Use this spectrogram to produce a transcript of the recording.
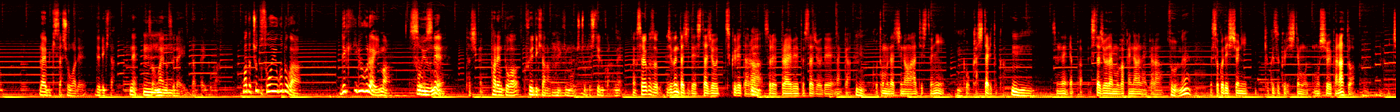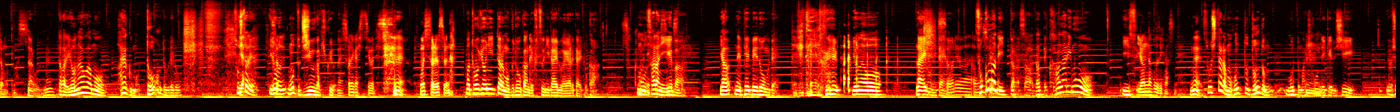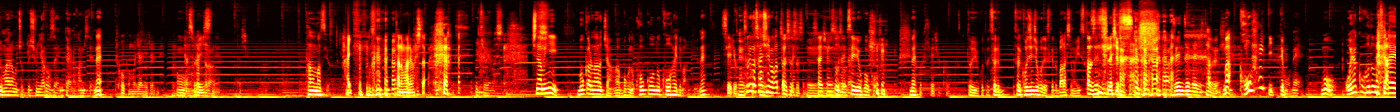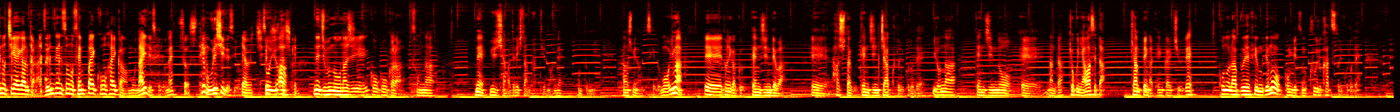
ライブ喫茶昭和で出てきたねうん。その前の世代だったりとか。またちょっとそういうことができるぐらい今そういうねね。確かに。タレントが増えてきたなっていう気もちょっとしてるからね。なんかそれこそ自分たちでスタジオ作れたら、うん。それプライベートスタジオでなんかうん。こう友達のアーティストにうん。こう貸したりとか、うん、そのねやっぱスタジオ代もバカにならないから。そうだね。そこで一緒に曲作りしても面白いかなとはめっちゃ思ってます。なるほどね。だから米尾がもう早くもうドーンと売れる そしたらいろいろもっと自由が利くよね。それが必要です。ね、もしそれをするなら。まあ、東京に行ったらもう武道館で普通にライブがやれたりとか。もうさらに言えばいやねペイペイドームで。米尾ライブみたいな。そこまで行ったらさだってかなりもういいっすよ。いろんなことできますね。ねそしたらもう本当どんどんもっと巻き込んでいけるし、よしお前らもちょっと一緒にやろうぜみたいな感じでね、福岡盛り上げれるね。うん。いやそれいいですね。頼みますよ。に。はい。頼まれました。受け負いましたちなみにボーカルのあらちゃんは僕の高校の後輩でもあるっていうね清涼高校。えそれが最初に分かったんですねそうそうそうそう。へー最初にそうそう高校 ね清涼ということでそれそれ個人情報ですけどバラしてもいいですか？全然大丈夫です。全然大丈夫。多分。まあ後輩って言ってもねもう親子ほどの世代の違いがあるから 全然その先輩後輩感はもうないですけどねそうですね。でも嬉しいですよいやそういうあ。ね、自分の同じ高校からそんな、ね、ミュージシャンが出てきたんだっていうのはね本当に楽しみなんですけども今、えーとにかく天神では「えーハッシュタグ天神ジャック」ということでいろんな天神の、えーなんだ曲に合わせたキャンペーンが展開中でこのラブ f m でも今月のクールカッツということで、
